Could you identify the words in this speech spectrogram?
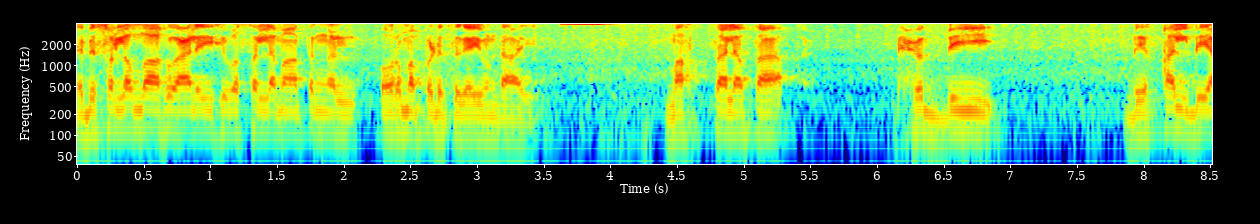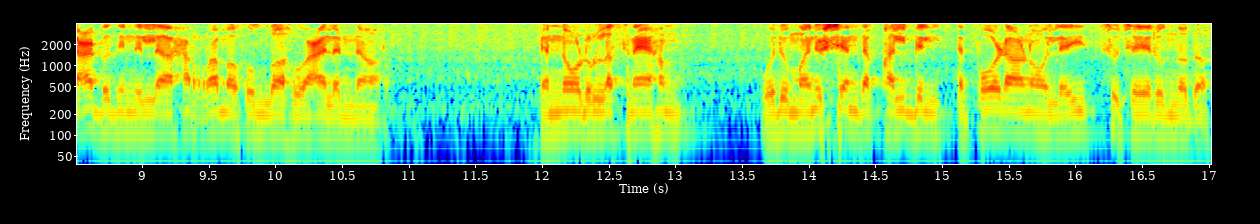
നബി സല്ലാഹു അലൈഹി വസല്ലമ തങ്ങൾ ഓർമ്മപ്പെടുത്തുകയുണ്ടായി. ഹുബി ഹുബ്ബി ബിഖൽബി അബ്ദിനില്ല ഹറമഹുല്ലാഹു അലന്നാർ എന്നോടുള്ള സ്നേഹം ഒരു മനുഷ്യന്റെ കൽബിൽ എപ്പോഴാണോ ലയിച്ചു ചേരുന്നത്?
